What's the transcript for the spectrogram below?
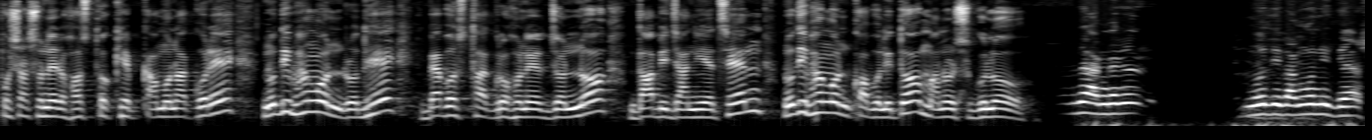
প্রশাসনের হস্তক্ষেপ কামনা করে নদী ভাঙন রোধে ব্যবস্থা গ্রহণের জন্য দাবি জানিয়েছেন নদী ভাঙন কবলিত মানুষগুলো। নদী বাঙ্গনি দেশ।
